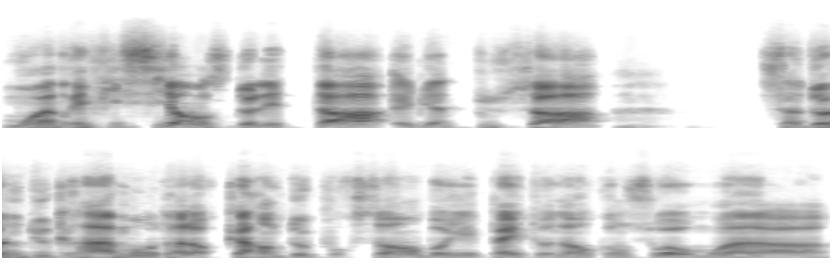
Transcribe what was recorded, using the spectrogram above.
moindre efficience de l'État, eh bien tout ça, ça donne du grain à moudre. Alors 42%, bon, il n'est pas étonnant qu'on soit au moins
